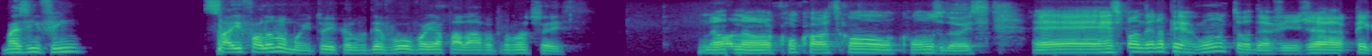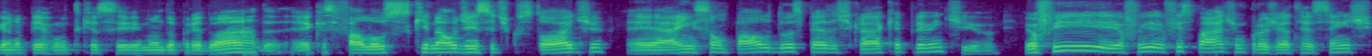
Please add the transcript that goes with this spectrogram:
Mas, enfim, saí falando muito, Ícaro. Devolvo aí a palavra para vocês. Não, não, eu concordo com, com os dois. É, respondendo a pergunta, Davi, já pegando a pergunta que você mandou para Eduarda, é que você falou que na audiência de custódia, é, aí em São Paulo, duas pedras de crack é preventiva. Eu, fui, eu, fui, eu fiz parte de um projeto recente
